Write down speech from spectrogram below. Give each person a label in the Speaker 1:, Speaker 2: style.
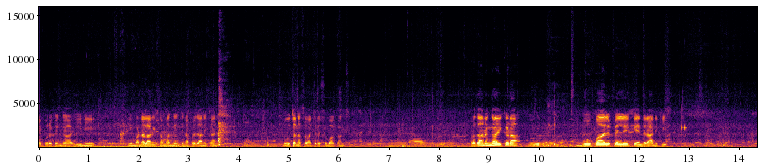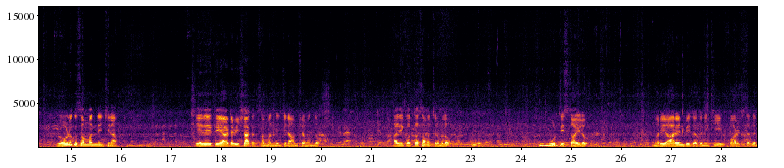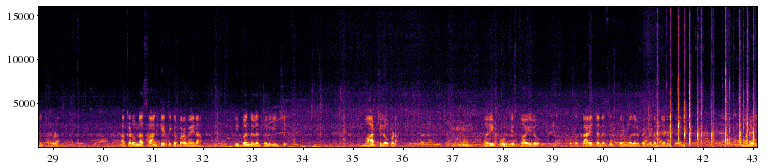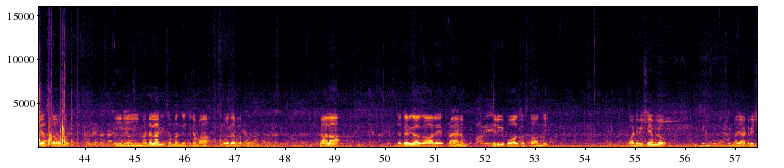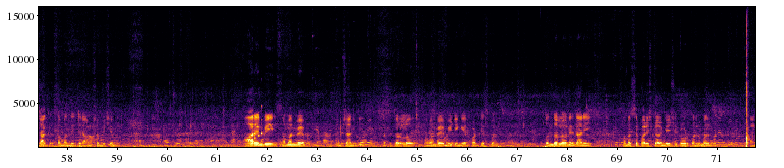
Speaker 1: పూర్వకంగా ఈ ఈ మండలానికి సంబంధించిన ప్రజానికానికి నూతన సంవత్సర శుభాకాంక్షలు. ప్రధానంగా ఇక్కడ భూపాలపల్లి కేంద్రానికి రోడ్డుకు సంబంధించిన ఏదైతే అటవీ శాఖకు సంబంధించిన అంశం ఉందో అది కొత్త సంవత్సరంలో పూర్తి స్థాయిలో మరి ఆర్ఎన్బి దగ్గర నుంచి ఫారెస్ట్ దగ్గర నుంచి కూడా అక్కడ ఉన్న సాంకేతిక పరమైన ఇబ్బందులను తొలగించి మార్చి లోపల మరి పూర్తి స్థాయిలో ఒక కార్యాచరణ తీసుకొని మొదలు పెట్టడం జరుగుతుందని మనవి చేస్తూ ఉన్నాం. ఈ ఈ మండలానికి సంబంధించిన మా సోదరులకు చాలా దగ్గరగా కావాలి ప్రయాణం తిరిగిపోవాల్సి వస్తూ ఉంది. వాటి విషయంలో మరి అటవీ శాఖకు సంబంధించిన అంశం విషయంలో. ఆర్ఎన్బి సమన్వయ అంశానికి అతి త్వరలో సమన్వయ మీటింగ్ ఏర్పాటు చేసుకొని తొందరలోనే దాని సమస్య పరిష్కారం చేసి రోడ్డు పనులు మొదలుపెట్టాం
